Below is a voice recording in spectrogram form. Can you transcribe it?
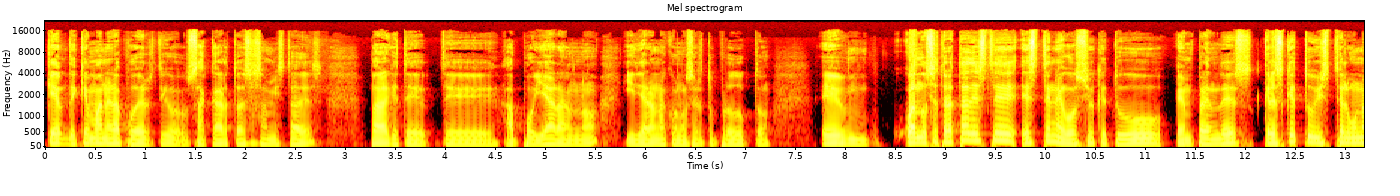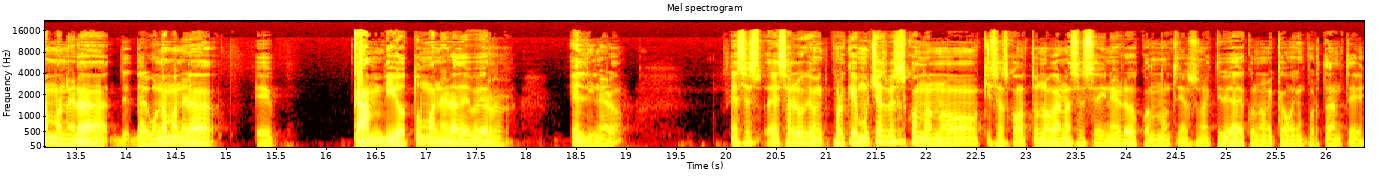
qué- de qué manera poder, digo, sacar todas esas amistades para que te, te apoyaran, ¿no? Y dieran a conocer tu producto. Em, cuando se trata de este, este negocio que tú emprendes, ¿crees que tuviste alguna manera, de, alguna manera, eh, cambió tu manera de ver el dinero? Eso es, es algo que... Porque muchas veces cuando no, quizás cuando tú no ganas ese dinero, cuando no tienes una actividad económica muy importante,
